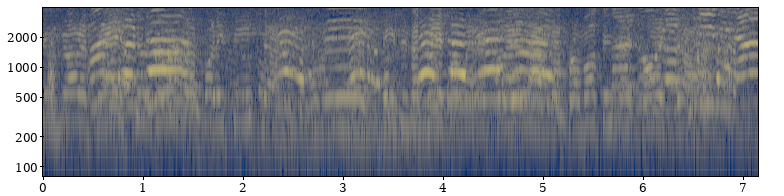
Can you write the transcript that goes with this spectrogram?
is not a place to do politicians. This is a place for Venezuela promoting their culture.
